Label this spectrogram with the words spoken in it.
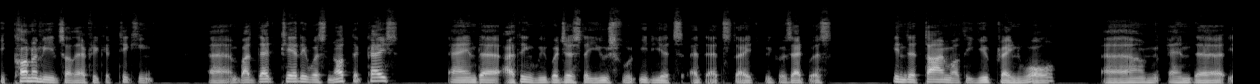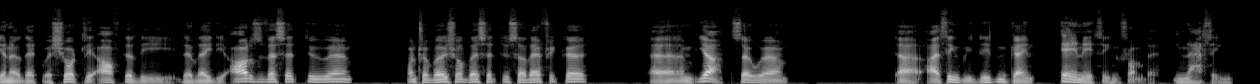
economy in South Africa ticking. Uh, but that clearly was not the case, and uh, I think we were just the useful idiots at that stage because that was in the time of the Ukraine war. Um, and uh, you know that was shortly after the the Lady R's visit to um, controversial visit to South Africa. Um, yeah, so um, uh, I think we didn't gain anything from that. Nothing.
